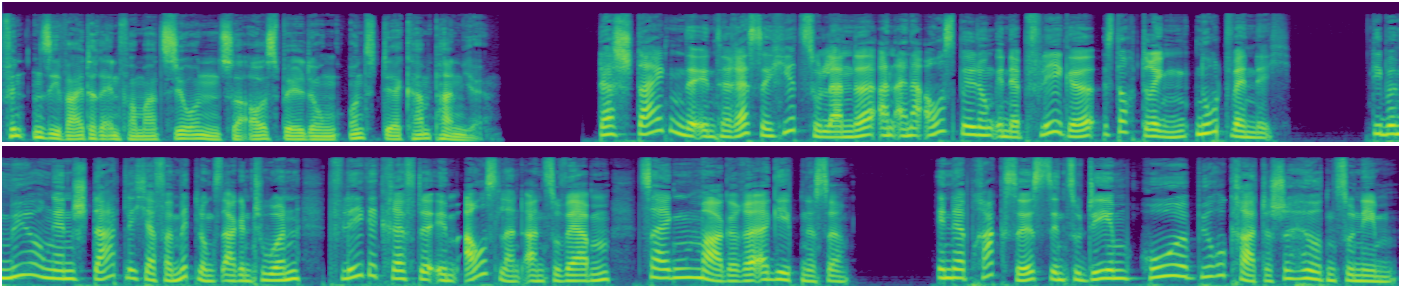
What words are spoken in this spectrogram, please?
finden Sie weitere Informationen zur Ausbildung und der Kampagne. Das steigende Interesse hierzulande an einer Ausbildung in der Pflege ist doch dringend notwendig. Die Bemühungen staatlicher Vermittlungsagenturen, Pflegekräfte im Ausland anzuwerben, zeigen magere Ergebnisse. In der Praxis sind zudem hohe bürokratische Hürden zu nehmen.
